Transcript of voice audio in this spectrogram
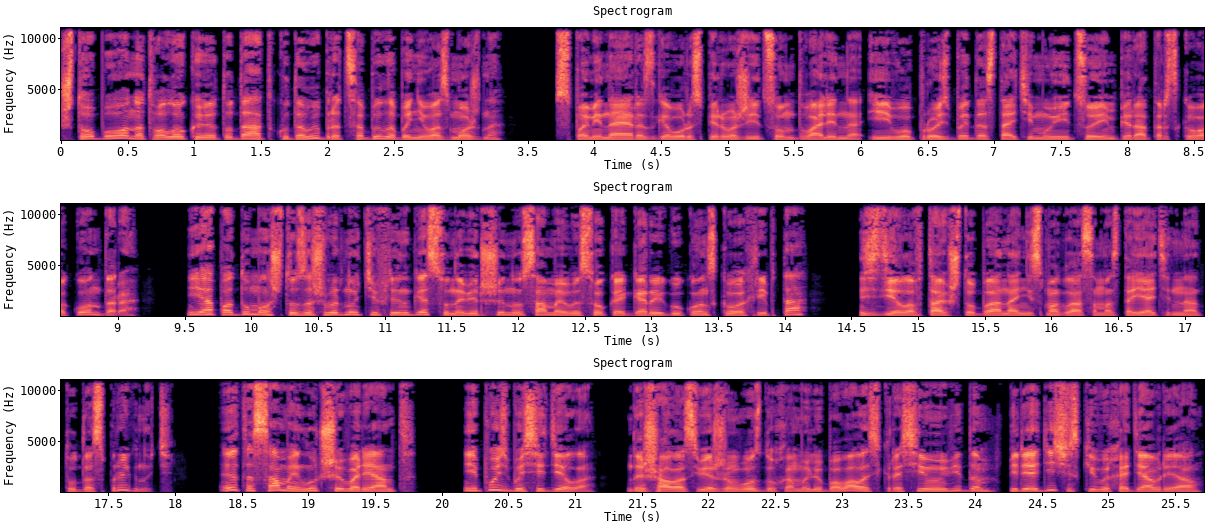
чтобы он отволок ее туда, откуда выбраться было бы невозможно. Вспоминая разговор с первожрецом Двалина и его просьбой достать ему яйцо императорского кондора, я подумал, что зашвырнуть Тифлингессу на вершину самой высокой горы Гуконского хребта, сделав так, чтобы она не смогла самостоятельно оттуда спрыгнуть, это самый лучший вариант. И пусть бы сидела, дышала свежим воздухом и любовалась красивым видом, периодически выходя в реал.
